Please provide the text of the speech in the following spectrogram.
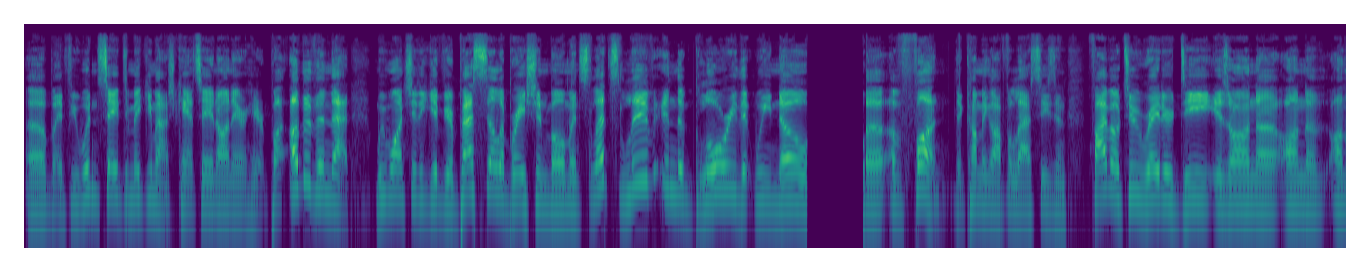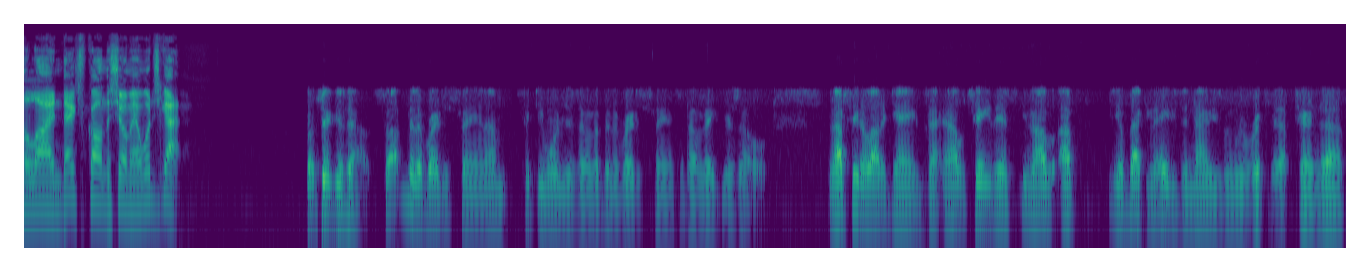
Uh, but if you wouldn't say it to Mickey Mouse, can't say it on air here. But other than that, we want you to give your best celebration moments. Let's live in the glory that we know uh, of fun that coming off of last season. 502 Raider D is on uh, on the on the line. Thanks for calling the show, man. What you got? So check this out. So I've been a Raiders fan. I'm 51 years old. I've been a Raiders fan since I was eight years old, and I've seen a lot of games. And I will tell you this. You know, I, I you know back in the 80s and 90s when we were ripping it up, tearing it up,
